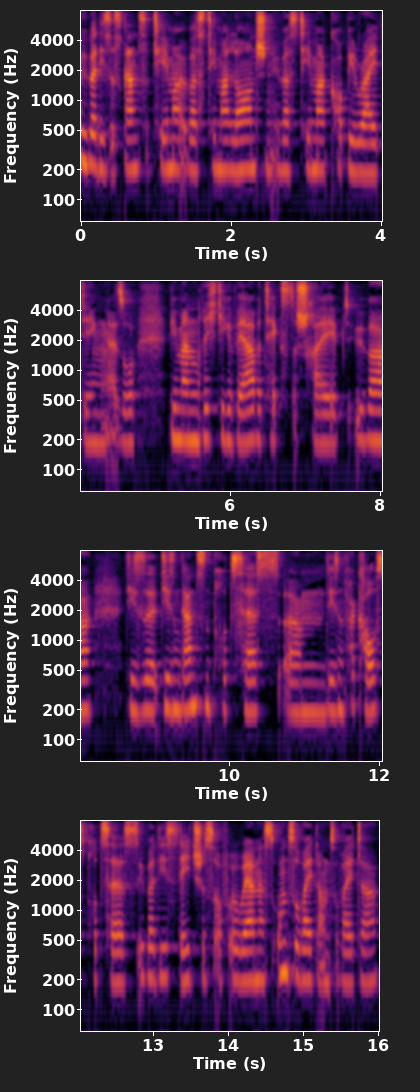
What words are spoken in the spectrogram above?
über dieses ganze Thema, über das Thema Launchen, über das Thema Copywriting, also wie man richtige Werbetexte schreibt, über diese, diesen ganzen Prozess, ähm, diesen Verkaufsprozess, über die Stages of Awareness und so weiter und so weiter.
